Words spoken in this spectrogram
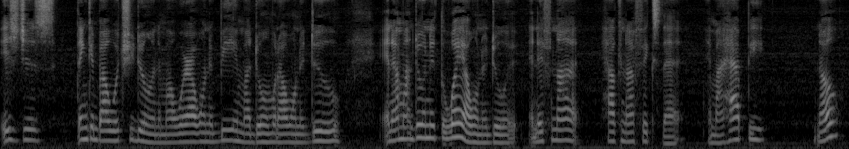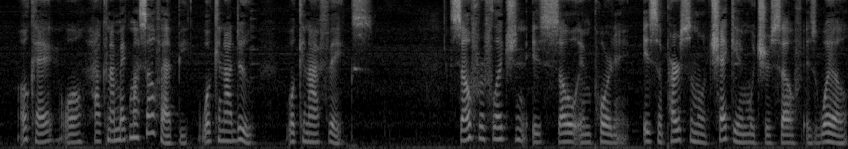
It's just thinking about what you're doing. Am I where I want to be? Am I doing what I want to do? And am I doing it the way I want to do it? And if not, how can I fix that? Am I happy? No? Okay, well, how can I make myself happy? What can I do? What can I fix? Self reflection is so important. It's a personal check in with yourself as well.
